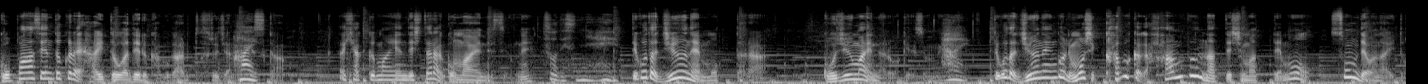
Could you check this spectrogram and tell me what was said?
5%くらい配当が出る株があるとするじゃないですか。はい、100万円でしたら5万円ですよね。そうですね。ってことは10年持ったら50万円になるわけですよね。はい、ってことは10年後にもし株価が半分になってしまっても損ではないと。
